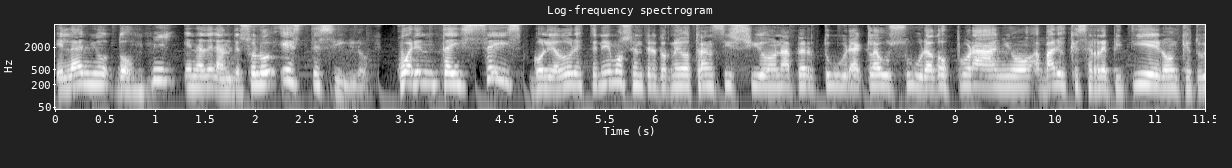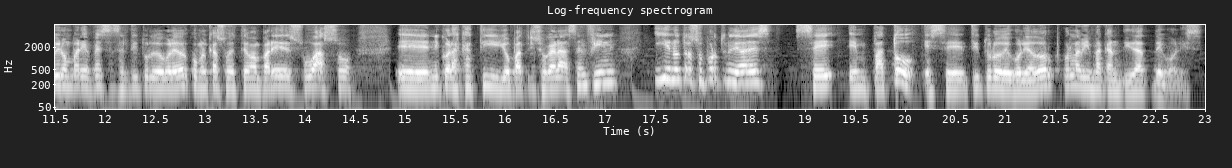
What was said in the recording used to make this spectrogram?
el año 2000 en adelante, solo este siglo. 46 goleadores tenemos entre torneos transición, apertura, clausura, dos por año, varios que se repitieron, que tuvieron varias veces el título de goleador, como el caso de Esteban Paredes, Suazo, eh, Nicolás Castillo, Patricio Galás, en fin. Y en otras oportunidades se empató ese título de goleador por la misma cantidad de goles.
